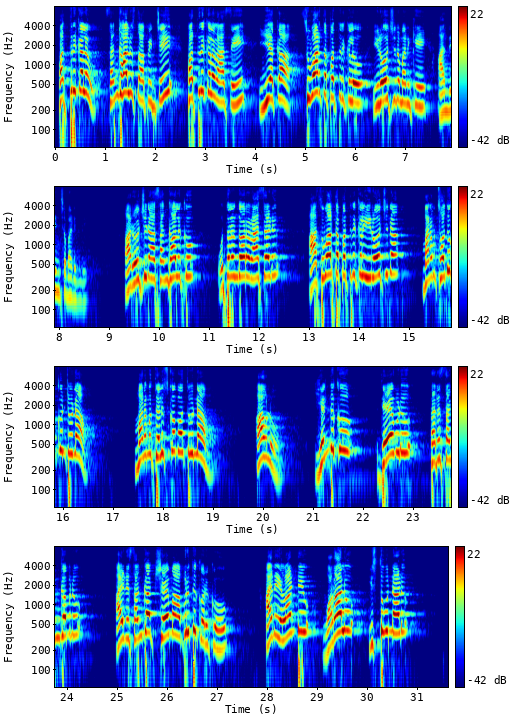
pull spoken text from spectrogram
పత్రికలు సంఘాలు స్థాపించి పత్రికలు రాసి ఈ యొక్క సువార్త పత్రికలు ఈ రోజున మనకి అందించబడింది. ఆ రోజున ఆ సంఘాలకు ఉత్తరం ద్వారా రాశాడు. ఆ సువార్త పత్రికలు ఈ రోజున మనం చదువుకుంటున్నాం. మనము తెలుసుకోబోతున్నాం. అవును. ఎందుకు దేవుడు తన సంఘమును ఆయన సంఘ క్షేమ అభివృద్ధి కొరకు ఆయన ఎలాంటి వరాలు ఇస్తూ ఉన్నాడు?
